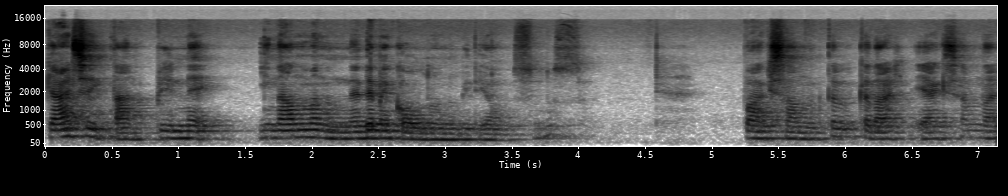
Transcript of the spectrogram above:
Gerçekten birine inanmanın ne demek olduğunu biliyor musunuz? Bu akşamlık bu kadar. İyi akşamlar.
